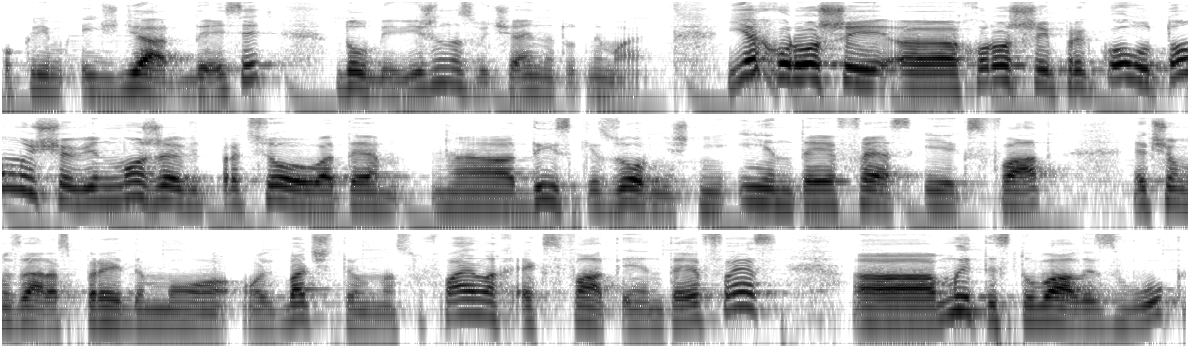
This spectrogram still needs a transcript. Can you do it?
окрім HDR 10, Dolby Vision, звичайно, тут немає. Є хороший, е, хороший прикол у тому, що він може відпрацьовувати е, диски зовнішні і NTFS, і XFAT. Якщо ми зараз перейдемо, ось бачите, у нас у файлах XFAT і NTFS. Е, Ми тестували звук.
